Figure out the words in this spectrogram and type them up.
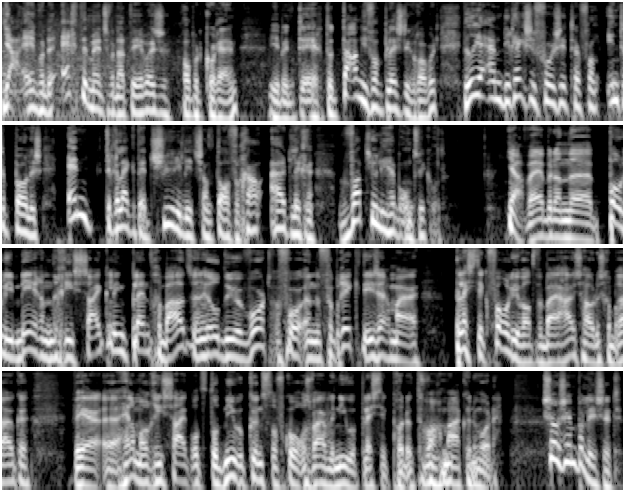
Ja, een van de echte mensen van Atero is Robert Corijn. Je bent echt totaal niet van plastic, Robert. Wil jij aan directievoorzitter van Interpolis en tegelijkertijd jurylid Chantal Vergauw uitleggen wat jullie hebben ontwikkeld? Ja, we hebben een eh polymerend recyclingplant gebouwd. Dat is een heel duur woord voor een fabriek die zeg maar plastic folie wat we bij huishoudens gebruiken, weer eh, helemaal recycled tot nieuwe kunststofkorrels waar we nieuwe plastic producten van gemaakt kunnen worden. Zo simpel is het.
